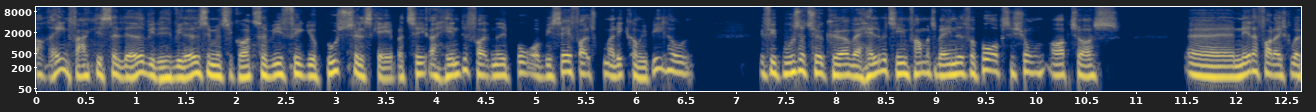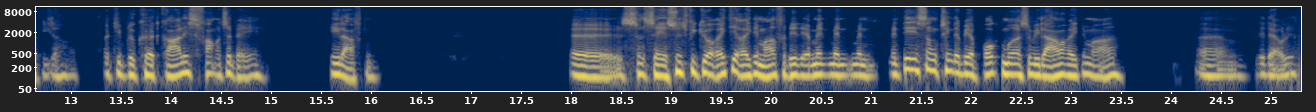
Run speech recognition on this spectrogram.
Og rent faktisk, så lavede vi det. Vi lavede det simpelthen så godt, så vi fik jo busselskaber til at hente folk ned i Bo, og vi sagde, at folk skulle man ikke komme i bil herud. Vi fik busser til at køre hver halve time frem og tilbage ned fra Borup station og op til os, øh, netop for, at der ikke skulle være biler herude og de blev kørt gratis frem og tilbage hele aften. Øh, så, så jeg synes, vi gjorde rigtig, rigtig meget for det der, men, men, men, men det er sådan nogle ting, der bliver brugt mod os, så vi larmer rigtig meget. Øh, lidt ærgerligt.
